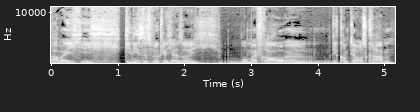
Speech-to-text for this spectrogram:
Aber ich, ich genieße es wirklich. Also ich, wo meine Frau, äh, die kommt ja aus Graben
